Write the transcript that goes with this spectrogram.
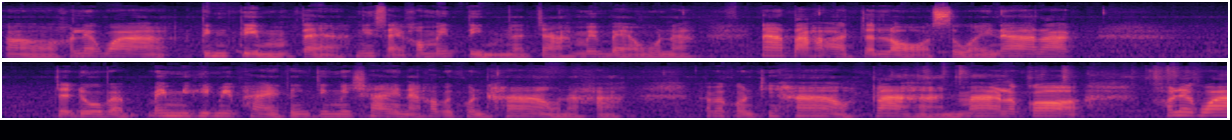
เออเขาเรียกว่าติมติมแต่นิสัยเขาไม่ติมนะจ๊ะไม่แบวนะ หน้าตาเขาอาจจะหล่อสวยน่ารัก จะดูแบบไม่มีพิษมีภัยแต่จริงๆ ไม่ใช่นะเขาเป็นคนห้าวนะคะเขาเป็นคนที่ห้าวกล้าหาญมากแล้วก็ เขาเรียกว่า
